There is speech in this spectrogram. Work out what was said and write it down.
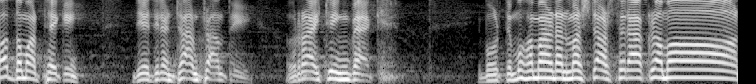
মধ্যমাঠ থেকে দিয়ে দিলেন ডান প্রান্তে রাইটিং ব্যাক মুহূর্তে মোহামেডান মাস্টার্সের আক্রমণ।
